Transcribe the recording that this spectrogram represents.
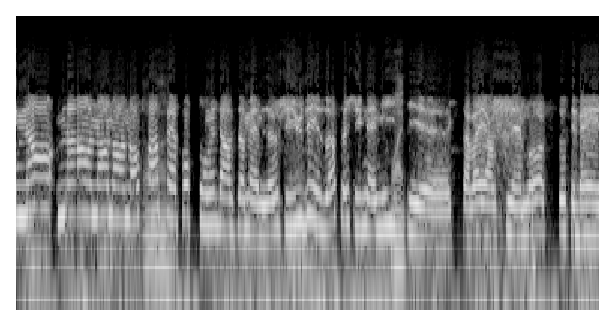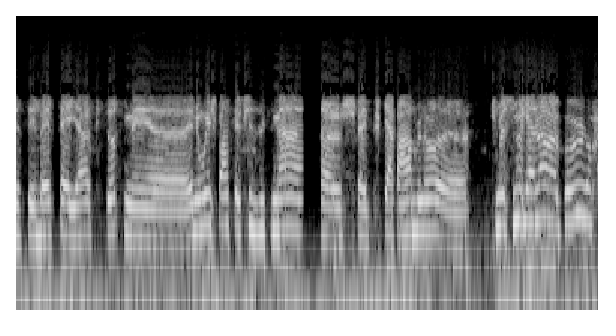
Non, non, non, non, non. Je pense Ouais. que je pas retourner dans ce domaine-là. J'ai eu des offres. J'ai une amie qui, euh, qui travaille en cinéma. Puis ça, c'est bien, c'est bien payant puis tout. Mais euh, anyway, je pense que physiquement, euh, je serais plus capable. Là, euh, je me suis magané un peu. Là.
